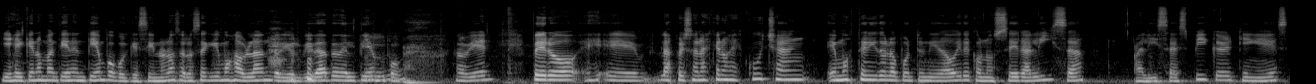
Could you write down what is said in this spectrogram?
Y es el que nos mantiene en tiempo, porque si no, nosotros seguimos hablando y olvídate del tiempo. ¿Está bien? Pero eh, eh, las personas que nos escuchan, hemos tenido la oportunidad hoy de conocer a Lisa, a Lisa Speaker, quien es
